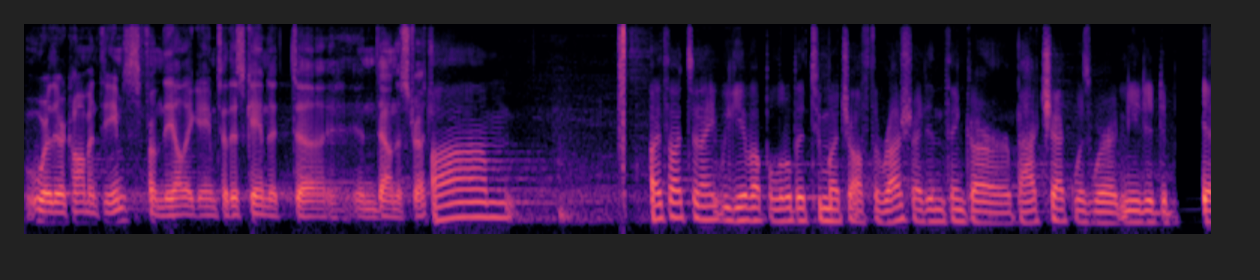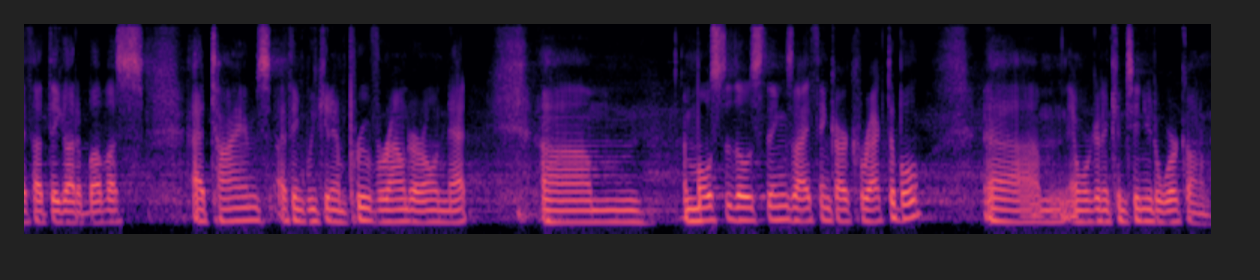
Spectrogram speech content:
Were there common themes from the LA game to this game that uh, in down the stretch? Um, I thought tonight we gave up a little bit too much off the rush. I didn't think our back check was where it needed to be. I thought they got above us at times. I think we can improve around our own net. Um, most of those things I think are correctable, um, and we're going to continue to work on them.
